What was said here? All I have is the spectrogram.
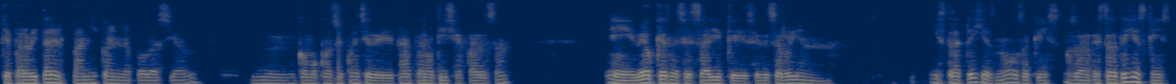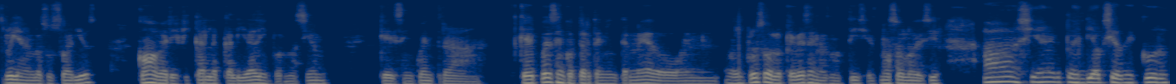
que para evitar el pánico en la población, mm, como consecuencia de tanta noticia falsa, eh, veo que es necesario que se desarrollen estrategias, ¿no? O sea, que, o sea, estrategias que instruyan a los usuarios cómo verificar la calidad de información que se encuentra que puedes encontrarte en internet o, en, o incluso lo que ves en las noticias, no solo decir, ah, cierto, el dióxido de cloro,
